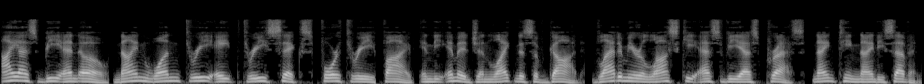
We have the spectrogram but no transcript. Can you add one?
ISBN 0-913836-43-5 In the Image and Likeness of God, Vladimir Lossky SVS Press, 1997.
